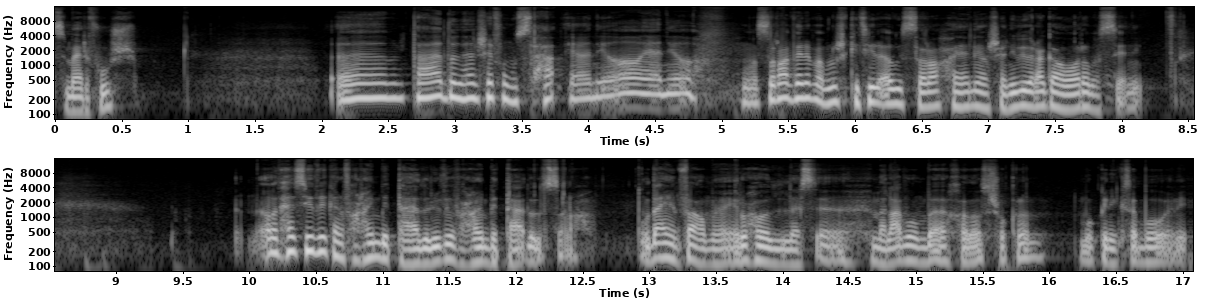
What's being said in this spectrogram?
بس ما عرفوش. تعادل هل شايفه مستحق؟ يعني آه يعني آه. الصراحة فيارا ما عملوش كتير قوي الصراحة يعني عشان يوفي راجع ورا بس يعني هو تحس يوفي كانوا فرحانين بالتعادل يوفي فرحانين بالتعادل الصراحة. وده هينفعهم يعني يروحوا ملعبهم بقى خلاص شكرا ممكن يكسبوا يعني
